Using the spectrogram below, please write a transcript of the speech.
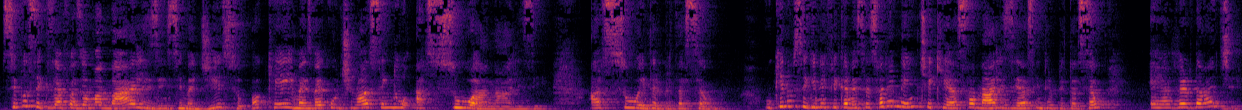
Se você quiser fazer uma análise em cima disso, ok, mas vai continuar sendo a sua análise, a sua interpretação. O que não significa necessariamente que essa análise, essa interpretação é a verdade.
